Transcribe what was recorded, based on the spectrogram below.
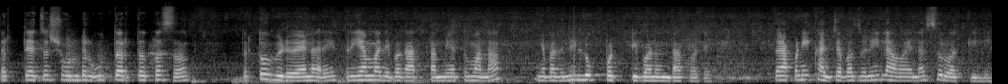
तर त्याचं शोल्डर उतरतं कसं तर तो व्हिडिओ येणार आहे. तर यामध्ये बघा आत्ता मी तुम्हाला या बाजूने लुकपट्टी बनवून दाखवते. तर आपण ही खालच्या बाजूने लावायला सुरुवात केली.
